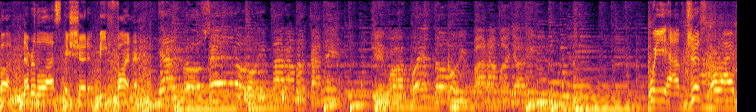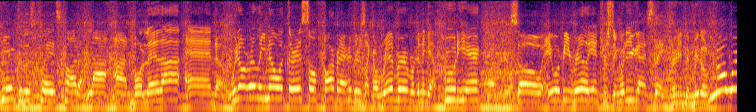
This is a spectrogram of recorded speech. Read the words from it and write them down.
but nevertheless, it should be fun. We have just arrived here to this place called La Arboleda and we don't really know what there is so far but I heard there's like a river, we're gonna get food here so it would be really interesting. What do you guys think? We're in the middle of nowhere!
